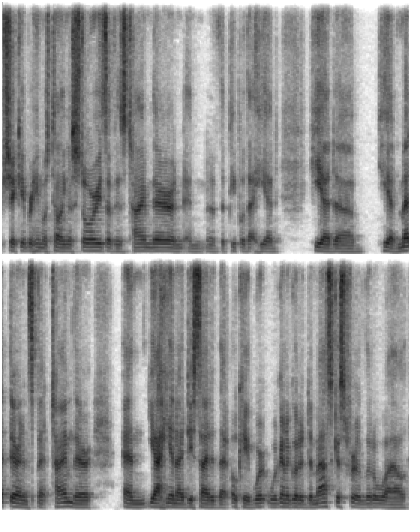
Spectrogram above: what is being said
Sheikh Ibrahim was telling us stories of his time there and, and of the people that he had he had uh, he had met there and spent time there. And Yahya and I decided that okay, we're we're going to go to Damascus for a little while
